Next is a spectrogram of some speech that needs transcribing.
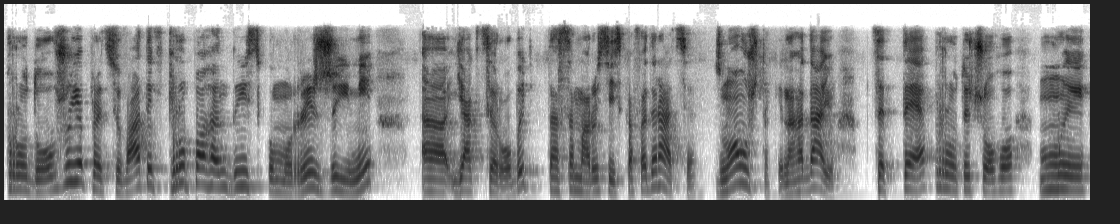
продовжує працювати в пропагандистському режимі. Е, як це робить та сама Російська Федерація? Знову ж таки нагадаю, це те, проти чого ми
